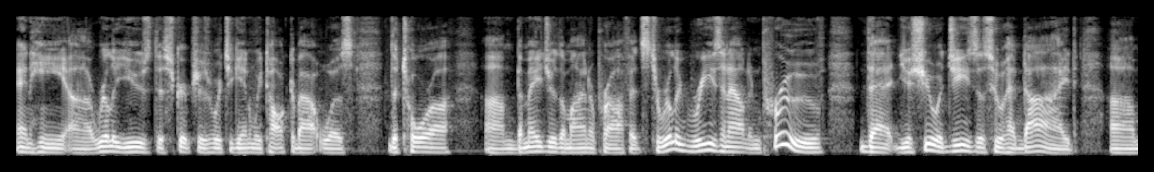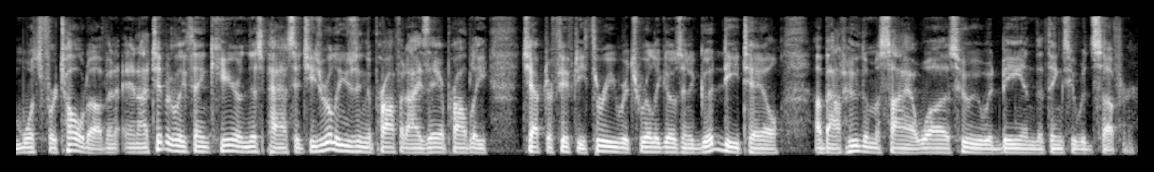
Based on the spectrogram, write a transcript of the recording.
and he uh, really used the scriptures, which again we talked about was the Torah, um, the major, the minor prophets, to really reason out and prove that Yeshua, Jesus, who had died, um, was foretold of. And, and I typically think here in this passage, he's really using the prophet Isaiah, probably chapter 53, which really goes into good detail about who the Messiah was, who he would be, and the things he would suffer.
